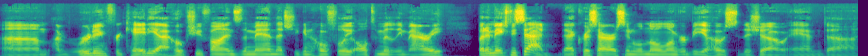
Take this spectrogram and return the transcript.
Um, I'm rooting for Katie. I hope she finds the man that she can hopefully ultimately marry. But it makes me sad that Chris Harrison will no longer be a host of the show, and uh,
